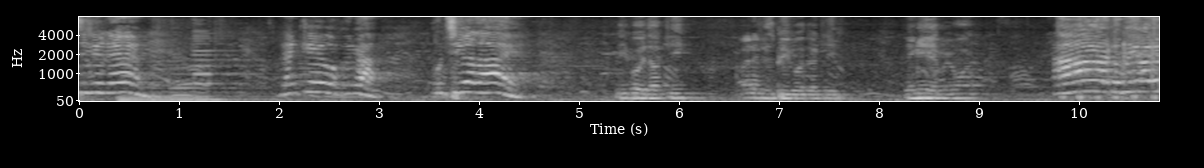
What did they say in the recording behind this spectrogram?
is your? Thank you ขอบคุณค่ะคุณชื่ออะไร B-Boy Ducky My name is B-Boy Ducky Thank you everyone.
